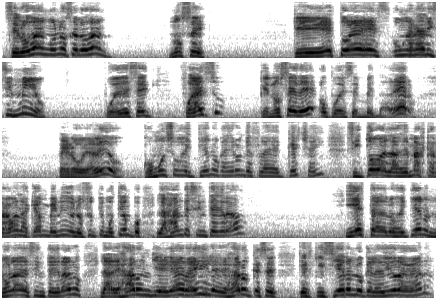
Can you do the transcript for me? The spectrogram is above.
¿Se lo dan o no se lo dan? No sé. Que esto es un análisis mío. Puede ser falso, que no se dé, o puede ser verdadero. Pero ya leo, ¿cómo esos haitianos cayeron de Fly Catch ahí? Si todas las demás caravanas que han venido en los últimos tiempos las han desintegrado. Y esta de los haitianos no la desintegraron, la dejaron llegar ahí, le dejaron que, se, que lo que le dio la gana.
